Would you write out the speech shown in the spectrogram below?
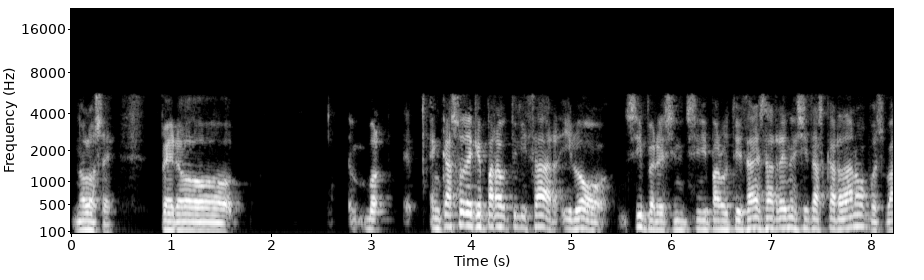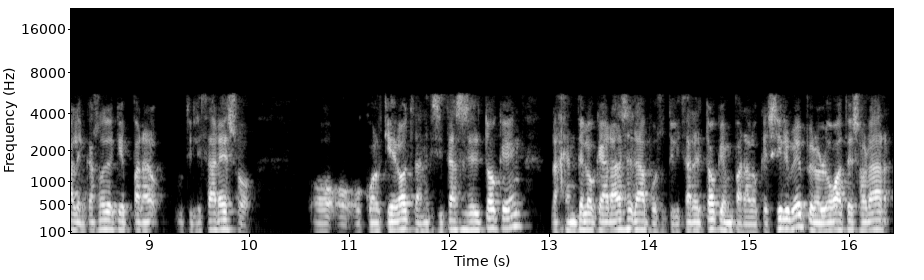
no lo sé. Pero, en caso de que para utilizar, y luego, sí, pero si, para utilizar esa red necesitas Cardano, pues vale, en caso de que para utilizar eso o, cualquier otra necesitases el token, la gente lo que hará será pues utilizar el token para lo que sirve, pero luego atesorar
